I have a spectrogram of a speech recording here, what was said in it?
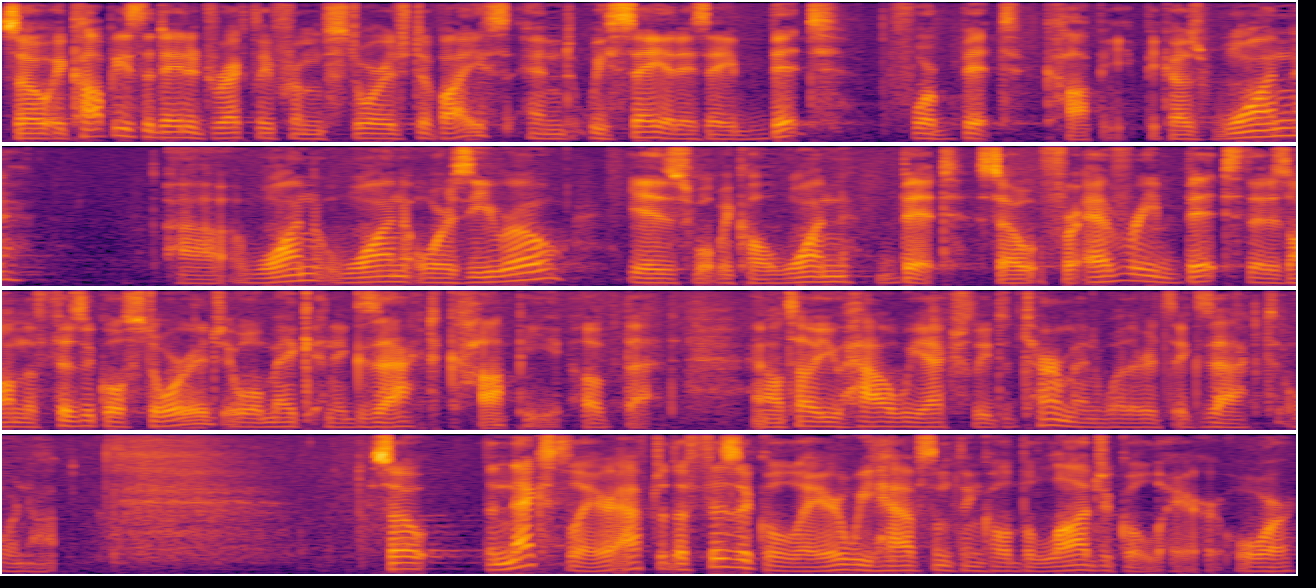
So it copies the data directly from storage device, and we say it is a bit for bit copy because one, uh, one, one, or zero is what we call one bit. So for every bit that is on the physical storage, it will make an exact copy of that. And I'll tell you how we actually determine whether it's exact or not. So the next layer, after the physical layer, we have something called the logical layer, or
